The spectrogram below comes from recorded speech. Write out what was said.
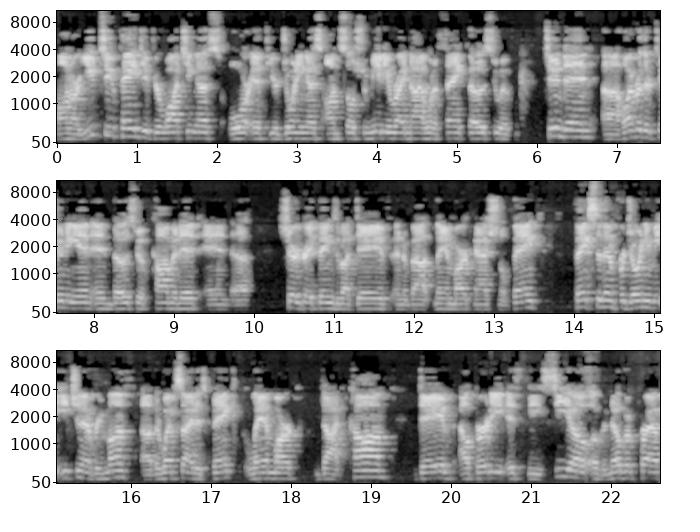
on our YouTube page if you're watching us, or if you're joining us on social media right now, I want to thank those who have tuned in, uh, however they're tuning in, and those who have commented and uh, shared great things about Dave and about Landmark National Bank. Thanks to them for joining me each and every month. Uh, their website is banklandmark.com. Dave Alberti is the CEO of Innova Prep.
